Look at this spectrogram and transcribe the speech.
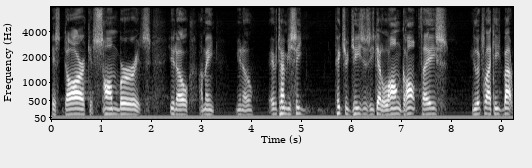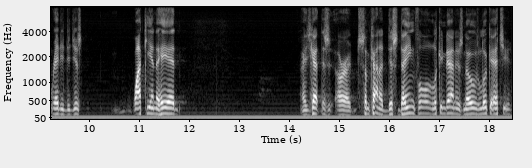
It's dark, it's somber, it's, you know, I mean, you know, every time you see picture Jesus, he's got a long, gaunt face. He looks like he's about ready to just whack you in the head. He's got this, or some kind of disdainful looking down his nose look at you.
